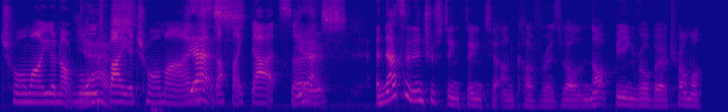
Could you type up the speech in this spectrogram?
trauma you're not ruled by your trauma and Yes. stuff like that so Yes. And that's an interesting thing to uncover as well. Not being ruled by a trauma,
